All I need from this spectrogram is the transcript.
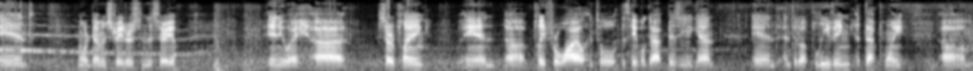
and more demonstrators in this area. Anyway, uh, started playing and uh, played for a while until the table got busy again and ended up leaving at that point. Um,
